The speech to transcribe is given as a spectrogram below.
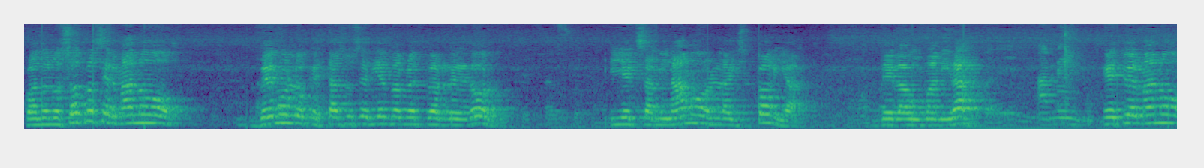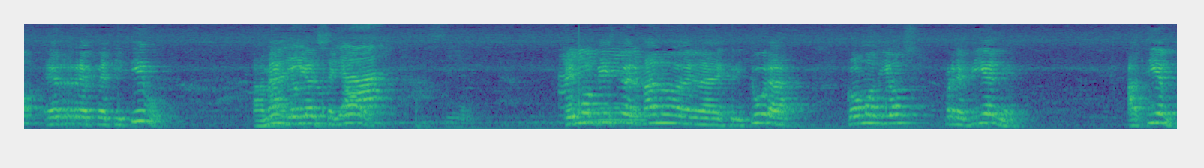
Cuando nosotros, hermano, vemos lo que está sucediendo a nuestro alrededor y examinamos la historia de la humanidad, Amén. esto, hermano, es repetitivo. Amén, gloria al Señor. Hemos visto, hermano, en la escritura cómo Dios previene a tiempo.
